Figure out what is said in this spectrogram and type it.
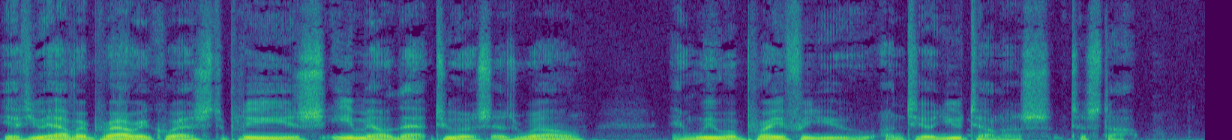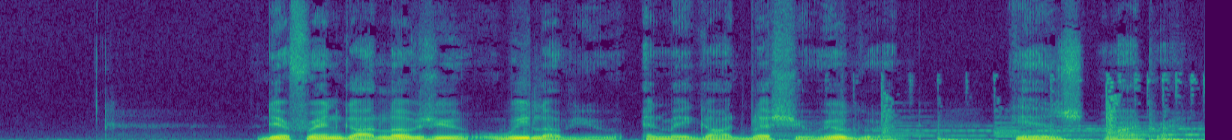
If you have a prayer request, please email that to us as well, and we will pray for you until you tell us to stop. Dear friend, God loves you, we love you, and may God bless you real good, is my prayer.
